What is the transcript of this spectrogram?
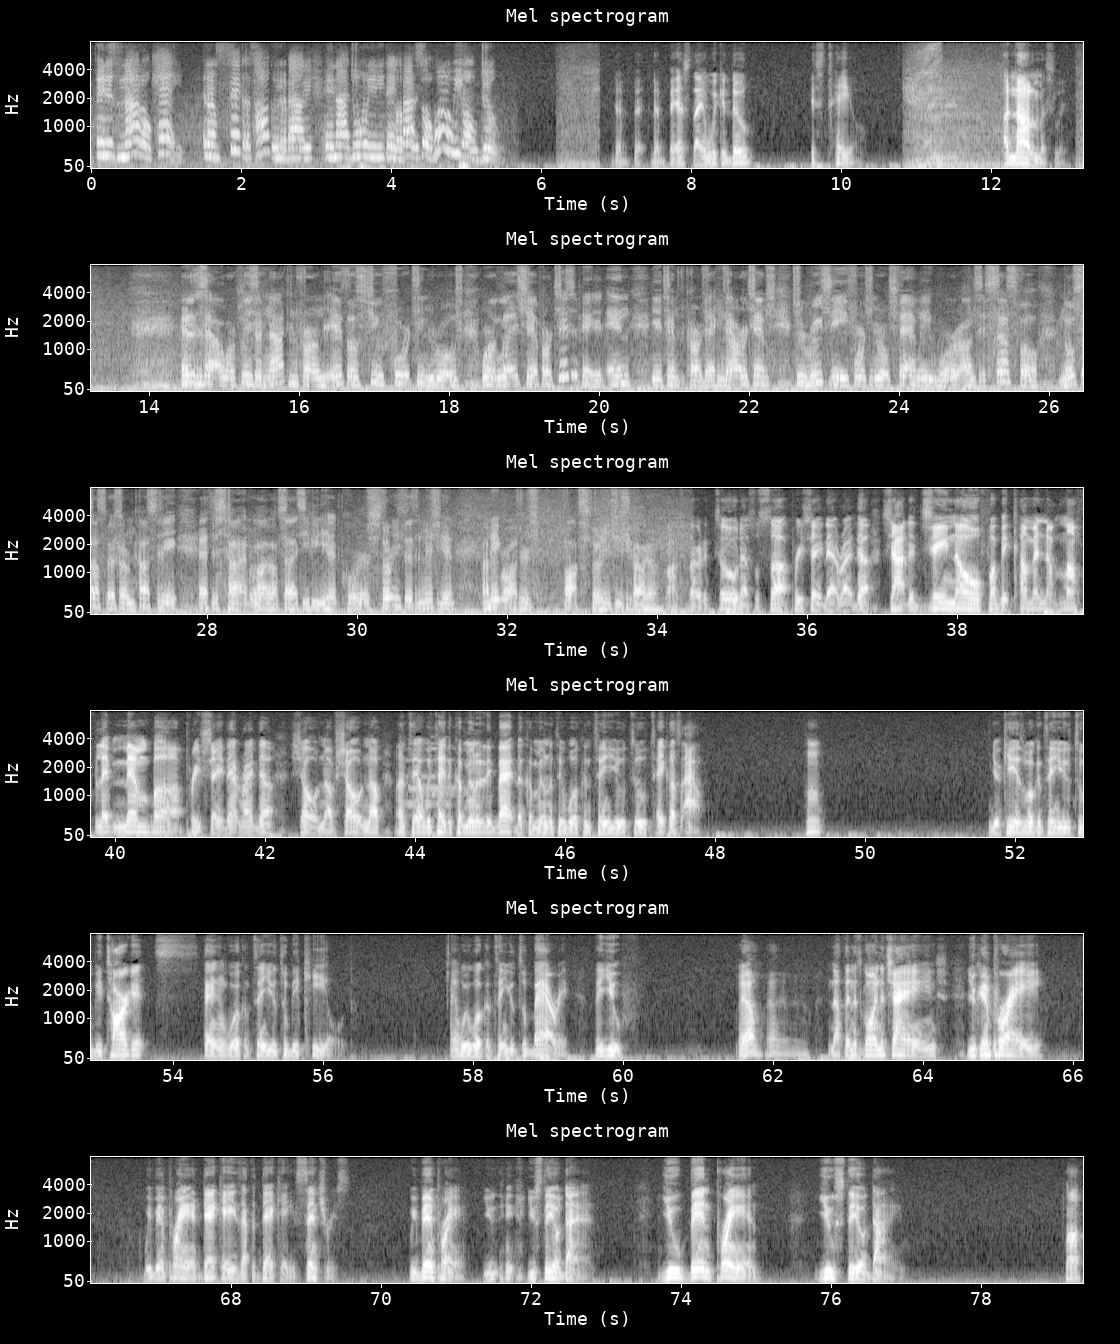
And it's not okay. And I'm sick of talking about it and not doing anything about it. So what are we gonna do? The the best thing we could do is tell anonymously. At this hour, police have not confirmed if those two 14-year-olds were alleged to have participated in the attempted carjackings. Our attempts to reach the 14-year-old's family were unsuccessful. No suspects are in custody at this time. We're live outside CPD headquarters, 35th in Michigan. I'm Nate Rogers. Fox 32 Chicago. Fox 32, that's what's up. Appreciate that right there. Shout out to Gino for becoming a monthly member. Appreciate that right there. Show enough, show enough. Until we take the community back, the community will continue to take us out. Hmm. Your kids will continue to be targets and will continue to be killed. And we will continue to bury the youth. Yeah, yeah, yeah. Nothing is going to change. You can pray. We've been praying decades after decades, centuries. We've been praying. You you still dying. You've been praying. You still dying. Huh?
